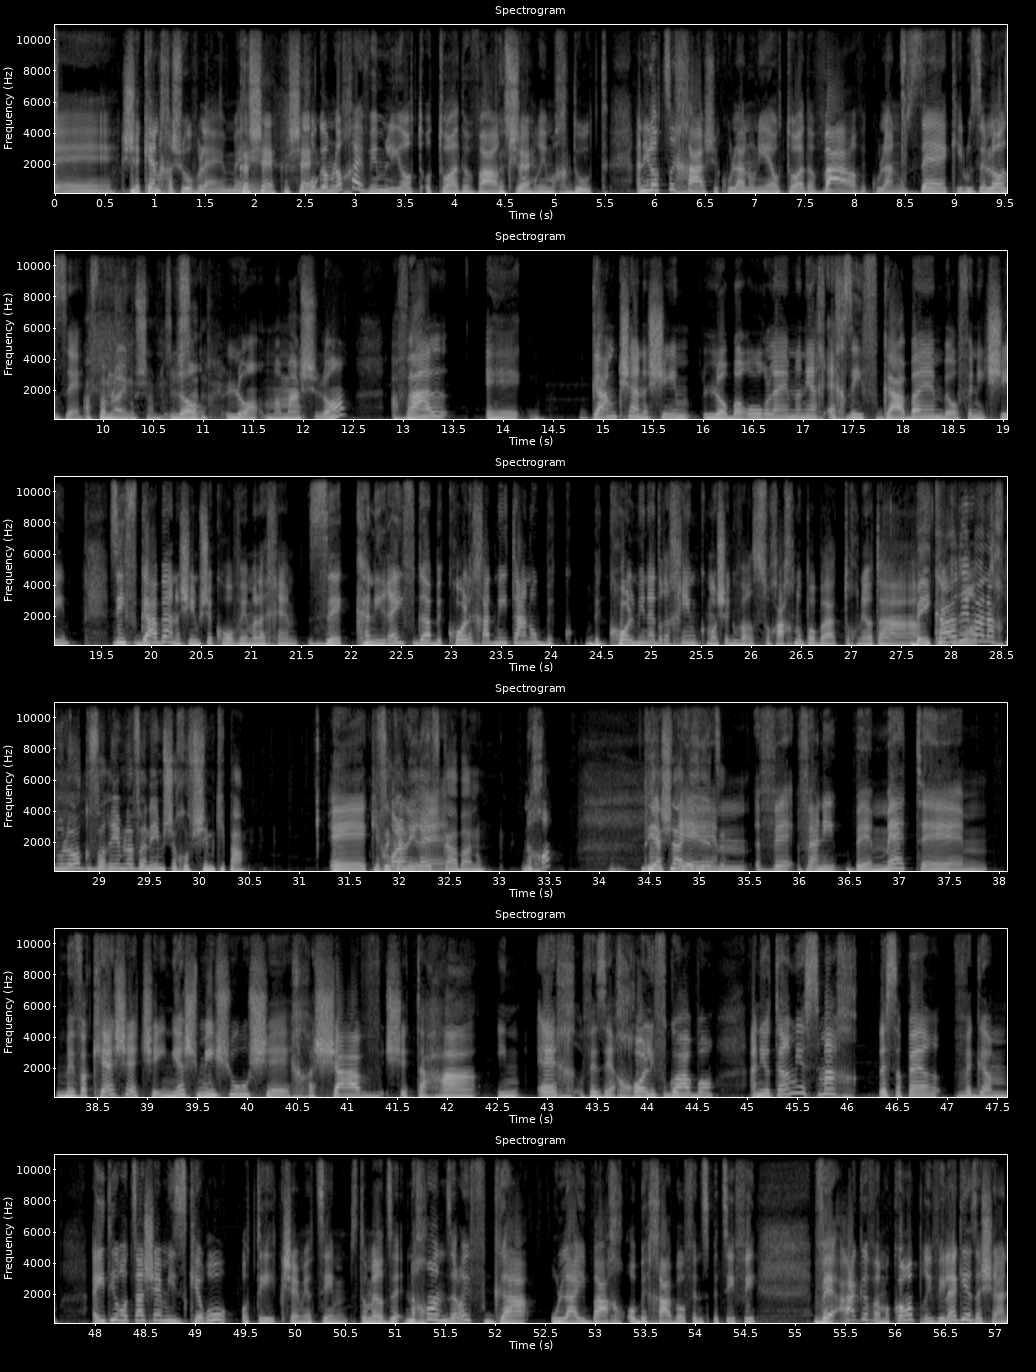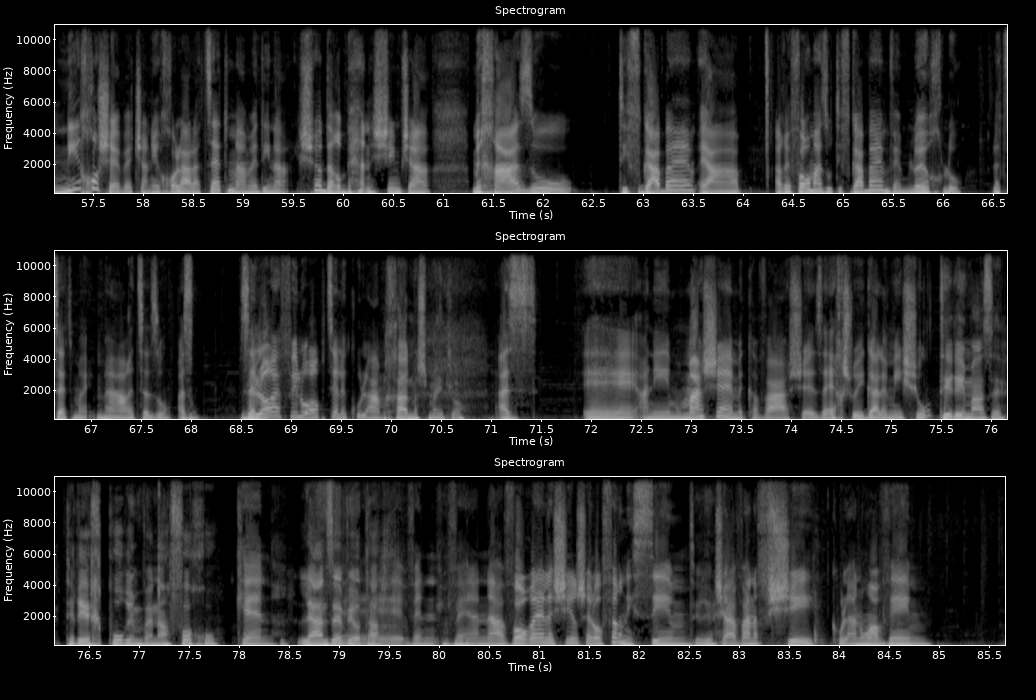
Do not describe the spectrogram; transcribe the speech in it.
שכן חשוב להם. אה, קשה, קשה. אנחנו גם לא חייבים להיות אותו הדבר קשה. כשאומרים אחדות. אני לא צריכה שכולנו נהיה אותו הדבר וכולנו זה, כאילו זה לא זה. אף פעם לא היינו שם, זה לא, בסדר. לא, ממש לא. אבל אה, גם כשאנשים לא ברור להם, נניח, איך זה יפגע בהם באופן אישי, זה יפגע באנשים שקרובים אליכם. זה כנראה יפגע בכל אחד מאיתנו בכ- בכל מיני דרכים, כמו שכבר שוחחנו פה בתוכניות הקודמות. בעיקר אם אנחנו לא גברים לבנים שחובשים כיפה. אה, זה כנראה הנראה- יפגע בנו. נכון. יש להגיד את זה. אמ, ו- ואני באמת אמ, מבקשת שאם יש מישהו שחשב, שתהה עם איך וזה יכול לפגוע בו, אני יותר מאשמח לספר, וגם הייתי רוצה שהם יזכרו אותי כשהם יוצאים. זאת אומרת, זה נכון, זה לא יפגע אולי בך או בך באופן ספציפי. ואגב, המקום הפריבילגי הזה שאני חושבת שאני יכולה לצאת מהמדינה, יש עוד הרבה אנשים שהמחאה הזו תפגע בהם, הרפורמה הזו תפגע בהם, והם לא יוכלו לצאת מה- מהארץ הזו. אז זה לא אפילו אופציה לכולם. חד משמעית לא. אז אני ממש אה, מקווה שזה איכשהו ייגע למישהו. תראי מה זה, תראי איך פורים ונהפוך הוא. כן. לאן זה הביא אותך? ונעבור אה, לשיר של עופר ניסים, תראי. שאהבה נפשי, כולנו אוהבים.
